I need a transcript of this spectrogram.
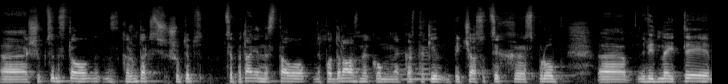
е, щоб це не стало, скажімо так, щоб це питання не стало подразником якраз таки під час цих спроб е, віднайти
